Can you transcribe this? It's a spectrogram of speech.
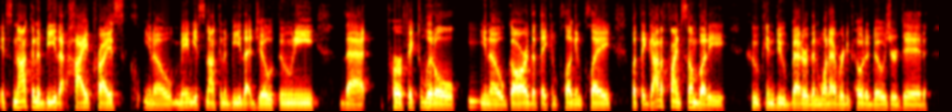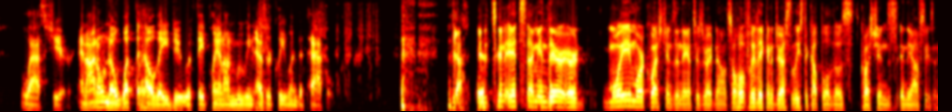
it's not going to be that high price, you know, maybe it's not going to be that Joe Thuney, that perfect little, you know, guard that they can plug and play, but they got to find somebody who can do better than whatever Dakota Dozier did last year. And I don't know what the right. hell they do if they plan on moving Ezra Cleveland to tackle. yeah, it's gonna. It's. I mean, there are way more questions than answers right now. So hopefully they can address at least a couple of those questions in the offseason.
